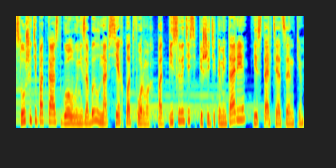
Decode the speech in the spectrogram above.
Слушайте подкаст «Голову не забыл» на всех платформах. Подписывайтесь, пишите комментарии и ставьте оценки.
